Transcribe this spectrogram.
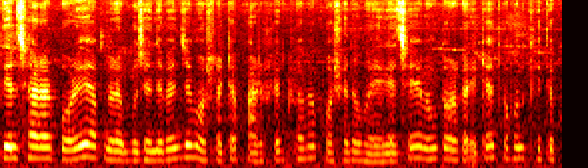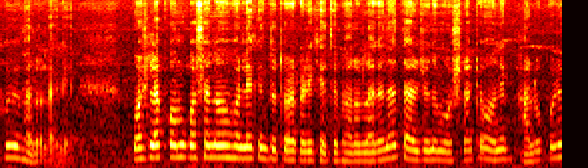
তেল ছাড়ার পরে আপনারা বুঝে নেবেন যে মশলাটা পারফেক্টভাবে কষানো হয়ে গেছে এবং তরকারিটা তখন খেতে খুবই ভালো লাগে। মশলা কম কষানো হলে কিন্তু তরকারি খেতে ভালো লাগে না, তার জন্য মশলাটা অনেক ভালো করে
